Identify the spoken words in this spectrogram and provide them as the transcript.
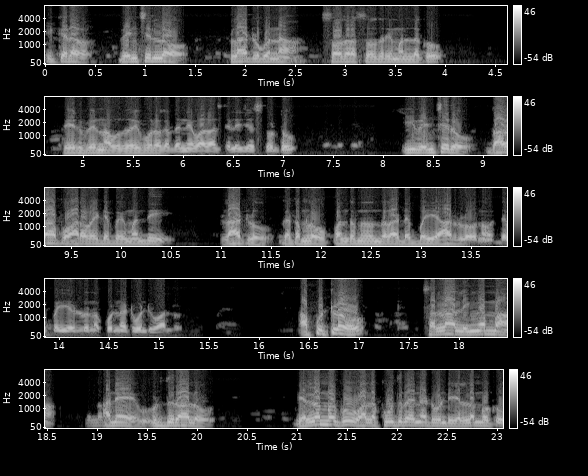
ఇక్కడ వెంచర్లో ప్లాట్లు కొన్న సోదర సోదరిమణులకు పేరు పేరున హృదయపూర్వక ధన్యవాదాలు తెలియజేసుకుంటూ ఈ వెంచరు దాదాపు అరవై డెబ్బై మంది ప్లాట్లు గతంలో పంతొమ్మిది వందల డెబ్బై ఆరులోనో డెబ్బై ఏడులోనో కొన్నటువంటి వాళ్ళు. అప్పట్లో చల్లా లింగమ్మ అనే వృద్ధురాలు ఎల్లమ్మకు వాళ్ళ కూతురైనటువంటి ఎల్లమ్మకు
